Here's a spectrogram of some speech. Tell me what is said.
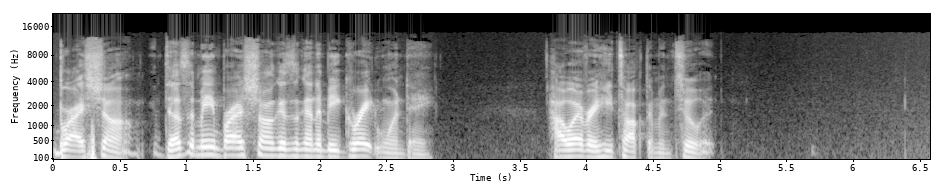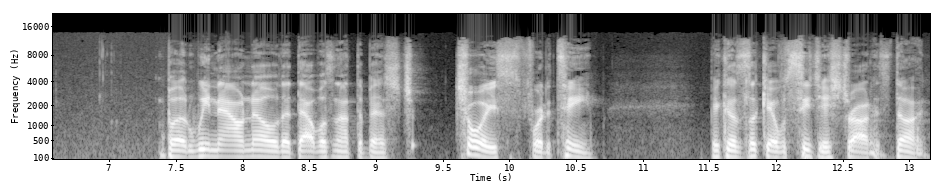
Bryce Young. Doesn't mean Bryce Young isn't going to be great one day. However, he talked them into it. But we now know that that was not the best ch- choice for the team because look at what CJ Stroud has done.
